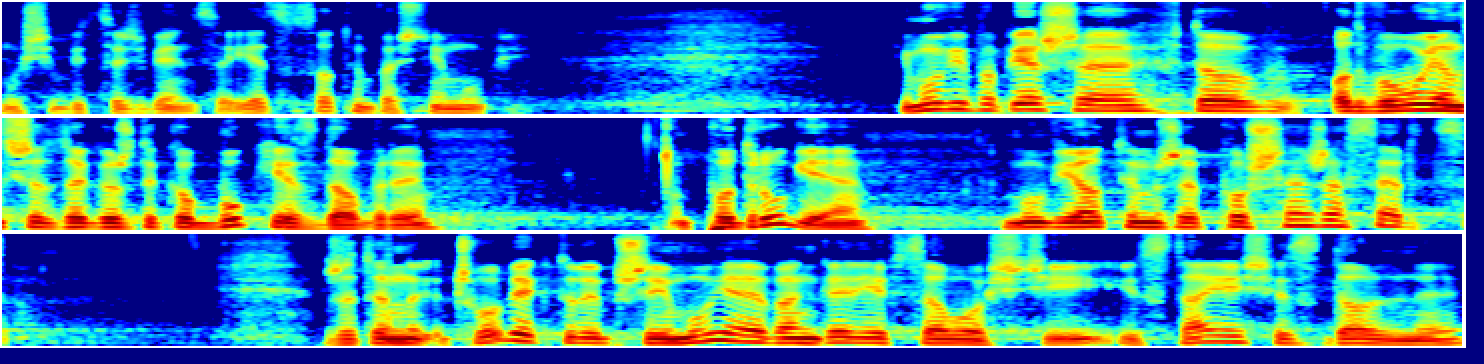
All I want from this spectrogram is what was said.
musi być coś więcej. Jezus o tym właśnie mówi. I mówi po pierwsze, to odwołując się do tego, że tylko Bóg jest dobry, po drugie, mówi o tym, że poszerza serce. Że ten człowiek, który przyjmuje Ewangelię w całości, staje się zdolny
